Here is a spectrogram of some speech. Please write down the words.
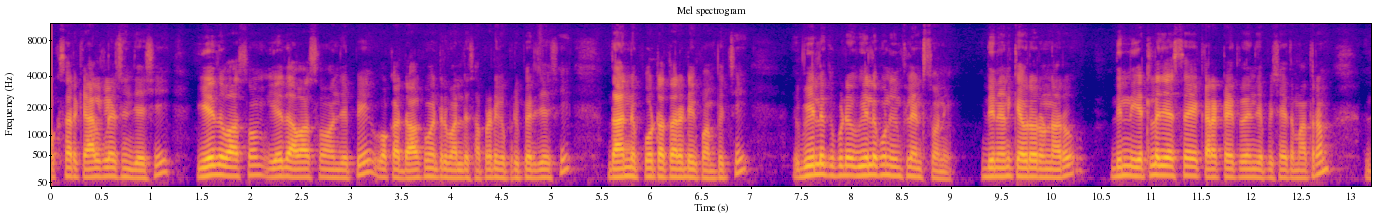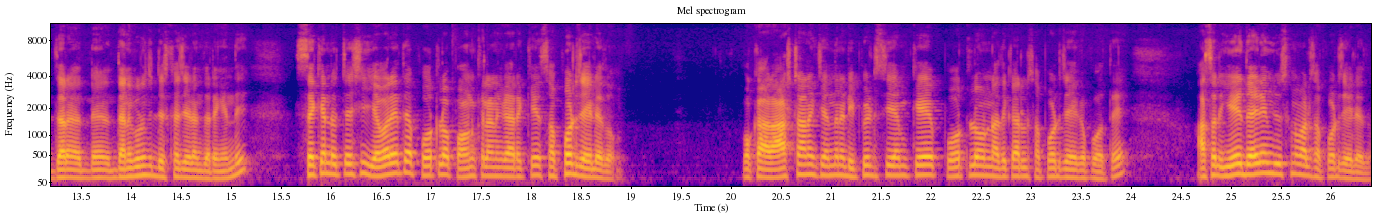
ఒకసారి క్యాలిక్యులేషన్ చేసి ఏది వాస్తవం ఏది అవాస్తవం అని చెప్పి ఒక డాక్యుమెంటరీ మళ్ళీ సపరేట్గా ప్రిపేర్ చేసి దాన్ని పోర్ట్ అథారిటీకి పంపించి వీళ్ళకి ఇప్పుడు వీళ్ళకున్న ఇన్ఫ్లుయెన్స్తోని దీని వెనక ఎవరెవరు ఉన్నారు దీన్ని ఎట్లా చేస్తే కరెక్ట్ అవుతుంది అని చెప్పేసి అయితే మాత్రం దాని గురించి డిస్కస్ చేయడం జరిగింది. సెకండ్ వచ్చేసి ఎవరైతే పోర్ట్లో పవన్ కళ్యాణ్ గారికి సపోర్ట్ చేయలేదు ఒక రాష్ట్రానికి చెందిన డిప్యూటీ సీఎంకే పోర్ట్లో ఉన్న అధికారులు సపోర్ట్ చేయకపోతే అసలు ఏ ధైర్యం చూసుకుని వాళ్ళు సపోర్ట్ చేయలేదు.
